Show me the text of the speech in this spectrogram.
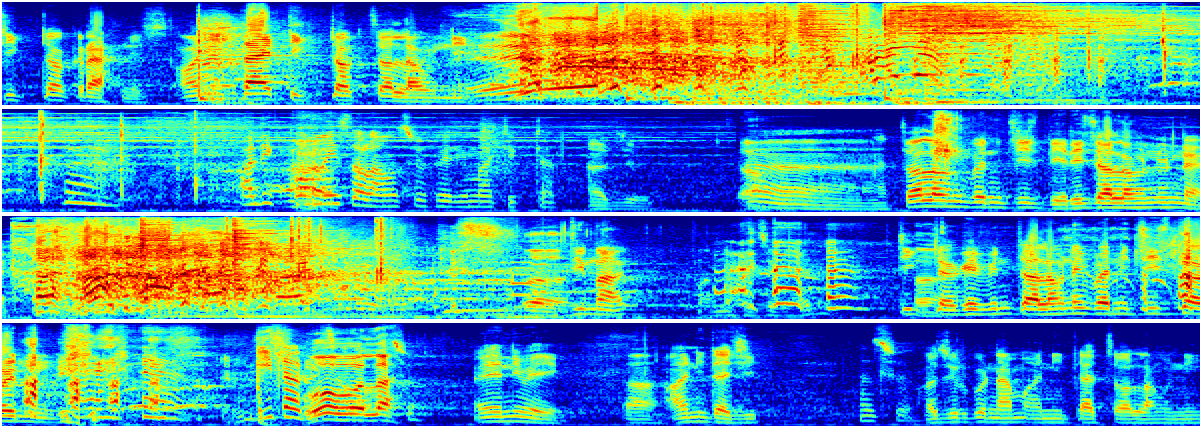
टिकटक राख्नुहोस्। अनिता टिकटक चलाउने। अलिक कमै चलाउँछु फेरि म टिकटक हजुर। अँ, चलाउनु पर्ने चिज धेरै चलाउनु न। दिमाग। भन्न खोजेको होइन? टिकटकै पनि चलाउनै पर्ने चिज त हो नि। हो एनिवे। अनिताजी। हजुर। हजुरको नाम अनिता चलाउने।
